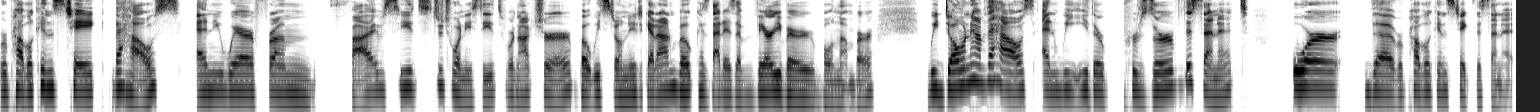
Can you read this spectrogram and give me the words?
Republicans take the House anywhere from five seats to 20 seats. We're not sure, but we still need to get on vote because that is a very variable number. We don't have the House, and we either preserve the Senate or the Republicans take the Senate.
